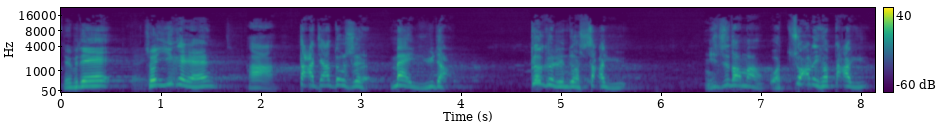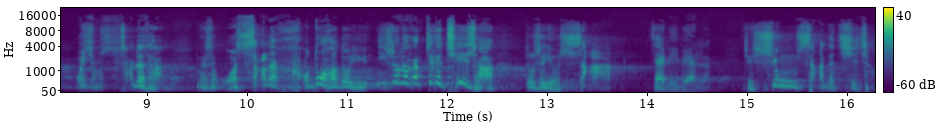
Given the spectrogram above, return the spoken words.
对不对？所以一个人啊，大家都是卖鱼的，个个人都要杀鱼，你知道吗？我抓了一条大鱼，我想杀了它，那是我杀了好多好多鱼。你说说看，这个气场都是有杀在里边的，就凶杀的气场。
